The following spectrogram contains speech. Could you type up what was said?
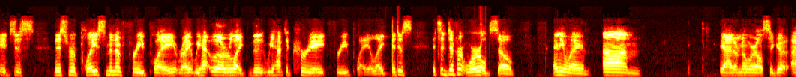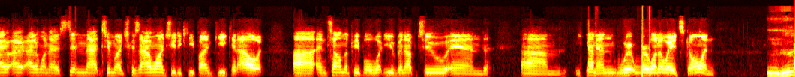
it just, this replacement of free play, right? We have, or like the, we have to create free play. Like it just, it's a different world. So anyway, um, yeah, I don't know where else to go. I I, I don't want to sit in that too much because I want you to keep on geeking out uh, and telling the people what you've been up to and um, yeah, man, where where 108's going. Mm-hmm.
